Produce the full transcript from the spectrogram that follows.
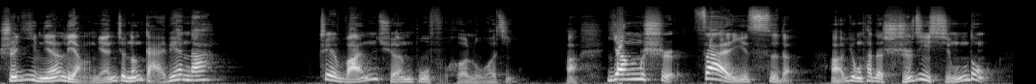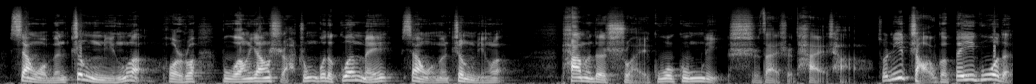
是一年两年就能改变的？这完全不符合逻辑啊！央视再一次的。啊，用他的实际行动向我们证明了，或者说不光央视啊，中国的官媒向我们证明了，他们的甩锅功力实在是太差了。就是你找个背锅的，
